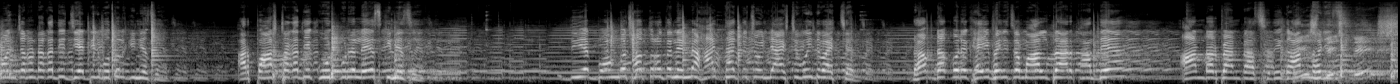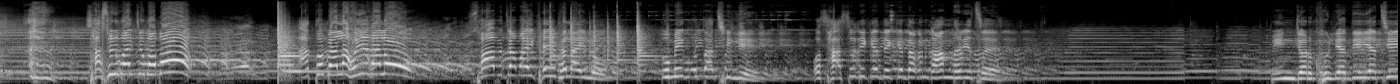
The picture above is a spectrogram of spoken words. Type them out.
পঞ্চান্ন টাকা দিয়ে জেটির বোতল কিনেছে। আর পাঁচ টাকা দিয়ে কুরকুরে লেস কিনেছে। দিয়ে বঙ্গ ছত্রতে নেমে হাত হাঁটতে চলে আসছে বুঝতে পারছেন? ঢক ঢক করে খেয়ে ফেলেছে মালটা আর কাঁধে। আন্ডার প্যান্ট আছে দিয়ে গান বেশ। শাশুড়ি বলছে বাবা এত বেলা হয়ে গেল সব জামাই খেয়ে ফেলাইলো। তুমি কোথা ছিলে? ও শাশুড়িকে দেখে তখন গান ধরেছে। পিঞ্জর খুলে দিয়েছি।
